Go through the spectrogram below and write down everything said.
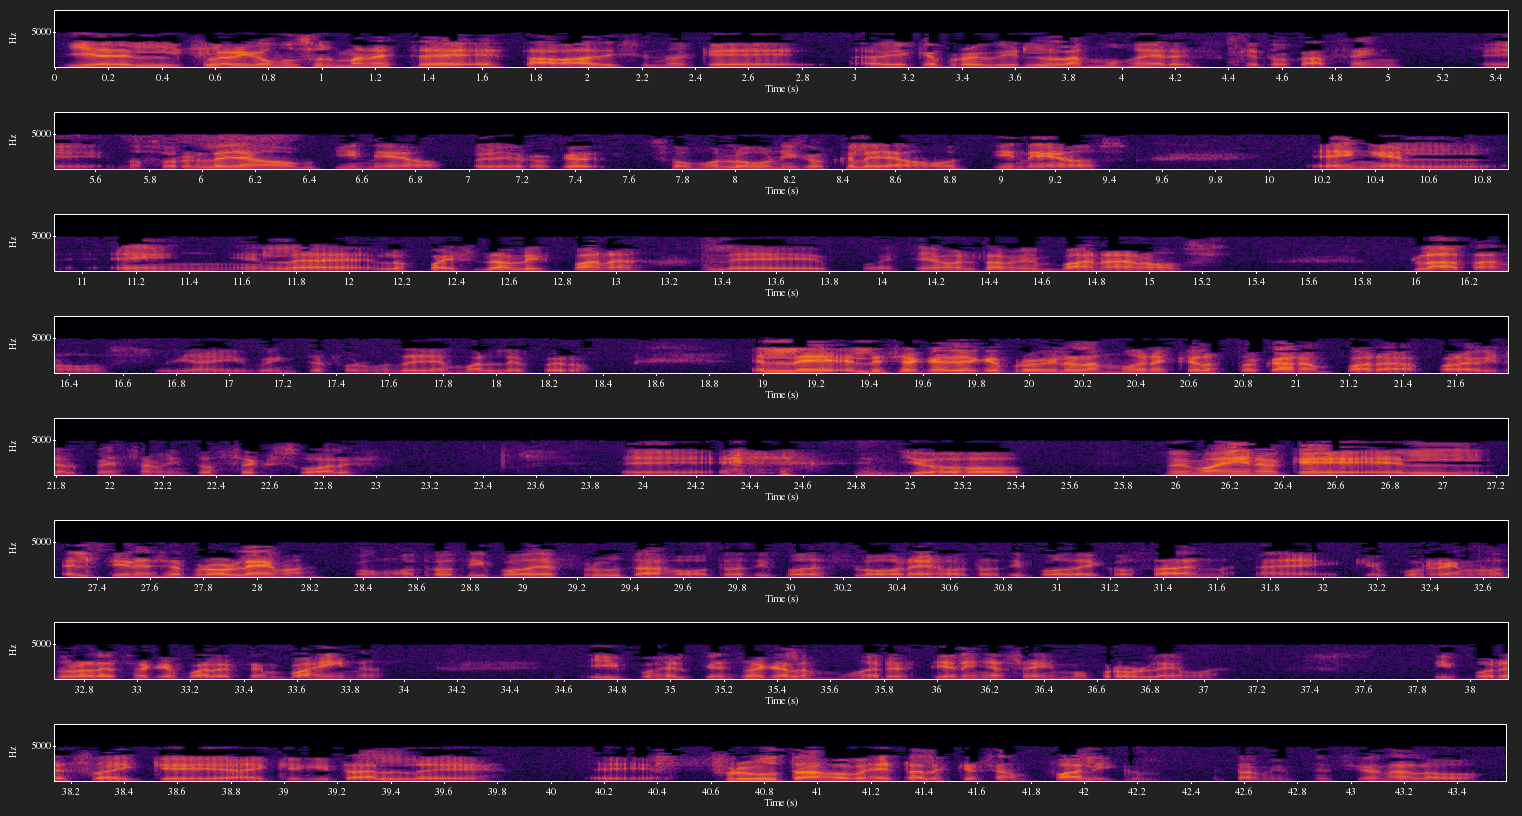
y el clérigo musulmán este estaba diciendo que había que prohibirle a las mujeres que tocasen, eh, nosotros le llamamos guineos, pero yo creo que somos los únicos que le llamamos guineos en el en, en la- los países de habla hispana, le pueden llamar también bananos, plátanos y hay 20 formas de llamarle, pero él, le- él decía que había que prohibirle a las mujeres que los tocaran para, para evitar pensamientos sexuales. Eh, yo me imagino que él, él tiene ese problema con otro tipo de frutas, otro tipo de flores, otro tipo de cosas eh, que ocurren en la naturaleza que parecen vaginas. Y pues él piensa que las mujeres tienen ese mismo problema. Y por eso hay que, hay que quitarle eh, frutas o vegetales que sean fálicos. También menciona los,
